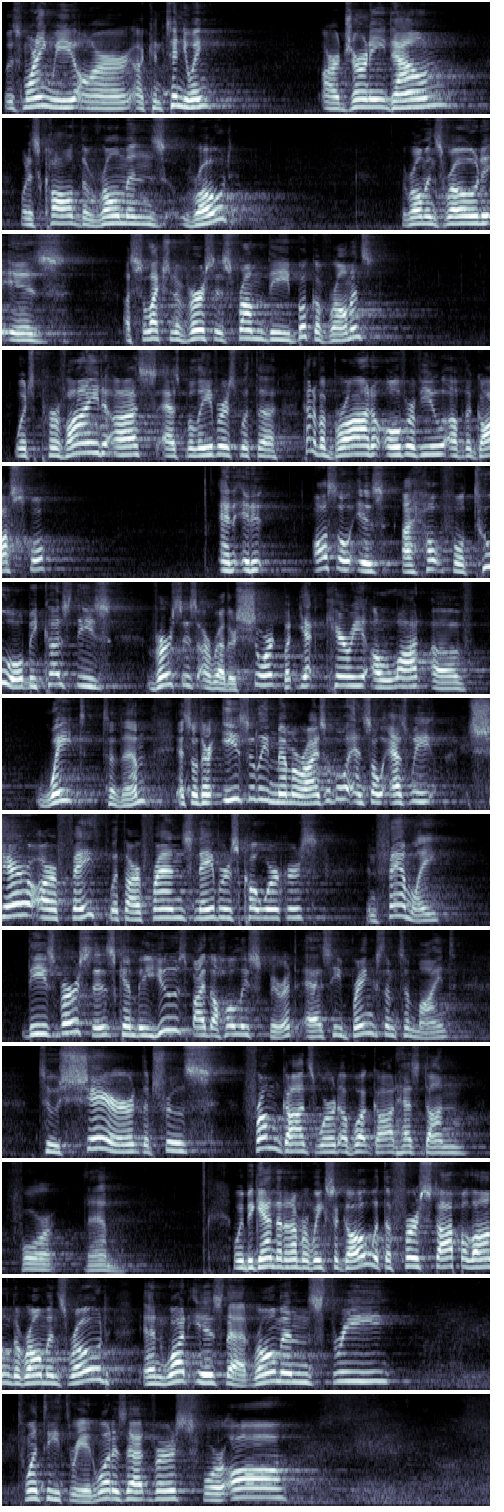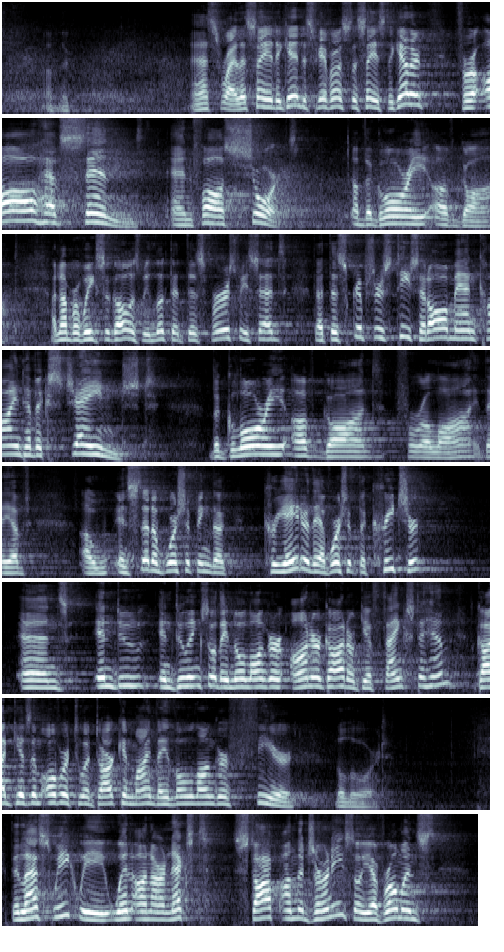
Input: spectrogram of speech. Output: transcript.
This morning we are uh, continuing our journey down what is called the Romans Road. The Romans Road is a selection of verses from the book of Romans, which provide us as believers with a kind of a broad overview of the gospel. And it also is a helpful tool because these verses are rather short, but yet carry a lot of weight to them. And so they're easily memorizable. And so as we share our faith with our friends, neighbors, coworkers, and family, these verses can be used by the Holy Spirit as He brings them to mind to share the truths from God's Word of what God has done for them. We began that a number of weeks ago with the first stop along the Romans road. And what is that? Romans 3 23. And what is that verse? For all of the. That's right. Let's say it again. Just for us to say this together. For all have sinned and fall short of the glory of God. A number of weeks ago, as we looked at this verse, we said that the scriptures teach that all mankind have exchanged the glory of God for a lie. They have, uh, instead of worshiping the creator, they have worshiped the creature. And in, do, in doing so, they no longer honor God or give thanks to Him. God gives them over to a darkened mind. They no longer fear the Lord. Then last week, we went on our next stop on the journey. So you have Romans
